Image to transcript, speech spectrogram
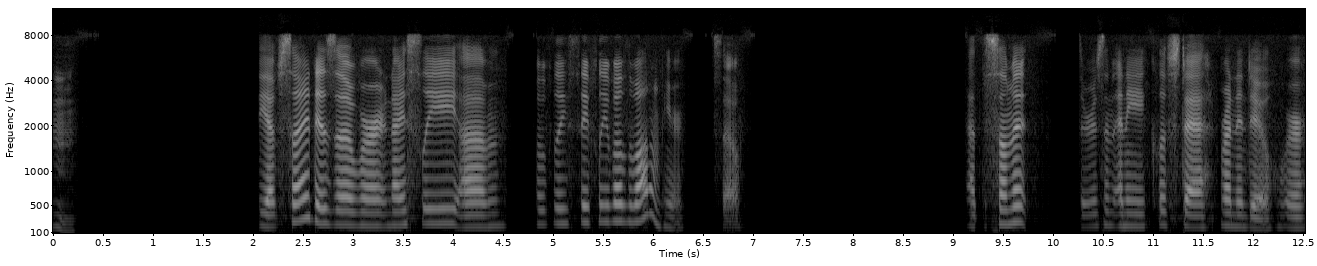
Hmm. The upside is uh, we're nicely, um, hopefully safely above the bottom here. So at the summit, there isn't any cliffs to run into. We're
